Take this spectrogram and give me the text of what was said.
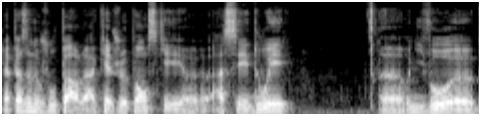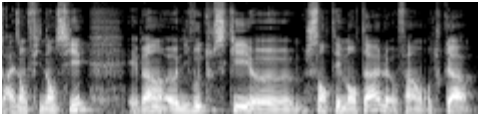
la personne dont je vous parle, à laquelle je pense qui est assez douée au niveau, par exemple, financier, et eh ben, au niveau tout ce qui est santé mentale, enfin, en tout cas,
